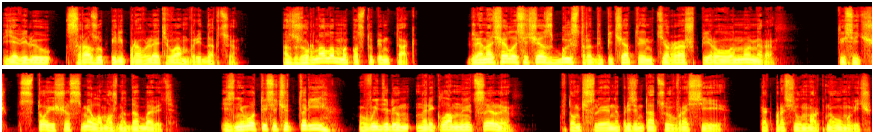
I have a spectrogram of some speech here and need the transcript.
я велю сразу переправлять вам в редакцию. А с журналом мы поступим так. Для начала сейчас быстро допечатаем тираж первого номера, Тысяч сто еще смело можно добавить. Из него тысячи три выделим на рекламные цели, в том числе и на презентацию в России, как просил Марк Наумович.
